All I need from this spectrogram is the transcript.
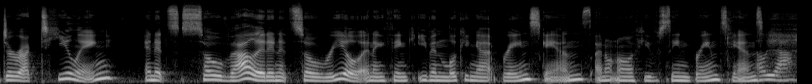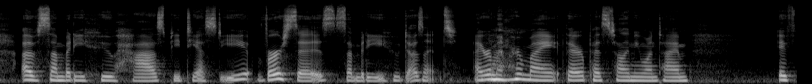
direct healing and it's so valid and it's so real and I think even looking at brain scans, I don't know if you've seen brain scans Oh, yeah. of somebody who has PTSD versus somebody who doesn't. I remember my therapist telling me one time if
